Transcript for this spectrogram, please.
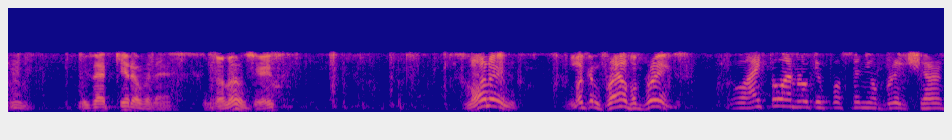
Hmm. Who's that kid over there? Don't know, Jace. Morning. Looking for Alva Briggs. Oh, I thought I'm looking for Senor Briggs, Sheriff.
